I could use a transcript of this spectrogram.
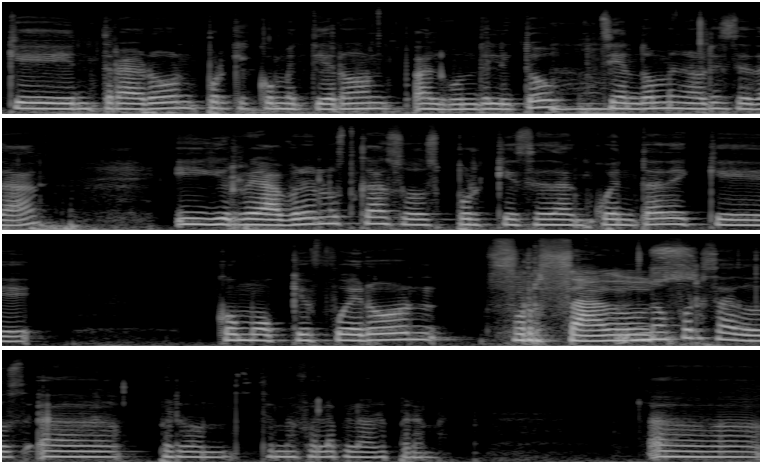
que entraron porque cometieron algún delito siendo menores de edad y reabren los casos porque se dan cuenta de que como que fueron Forzados. no forzados, ah, perdón, se me fue la palabra, espérame. Ah,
